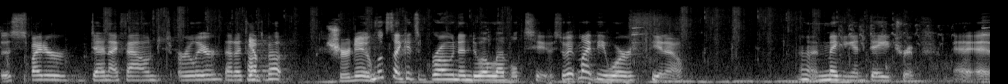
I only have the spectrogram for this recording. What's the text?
the spider den I found earlier that I talked Yep. about? Sure It do. looks like it's grown into a level 2, so it might be worth, you know, uh, making a day trip. Uh,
